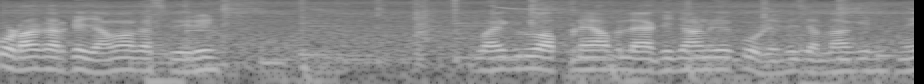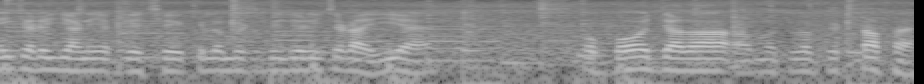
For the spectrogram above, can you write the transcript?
ਘੋੜਾ ਕਰਕੇ ਜਾਵਾਂਗਾ ਸਵੇਰੇ। ਵਾਹਿਗੁਰੂ ਆਪਣੇ ਆਪ ਲੈ ਕੇ ਜਾਣਗੇ, ਘੋੜੇ ਤੇ ਚੱਲਾਂਗੇ। ਨਹੀਂ ਚੜੀ ਜਾਣੀ ਅੱਗੇ 6 ਕਿਲੋਮੀਟਰ ਦੀ ਜਿਹੜੀ ਚੜ੍ਹਾਈ ਹੈ, ਉਹ ਬਹੁਤ ਜ਼ਿਆਦਾ, ਮਤਲਬ ਕਿ ਟਫ ਹੈ।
